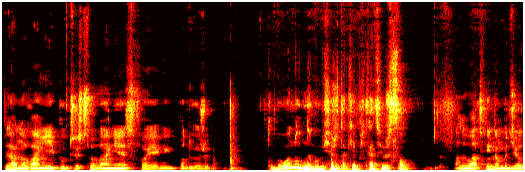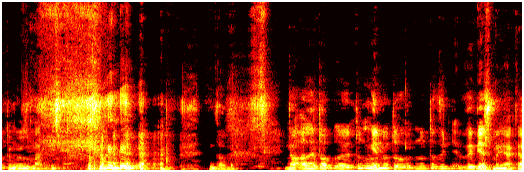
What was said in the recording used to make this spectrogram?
planowanie i budżetowanie swojej podróży. To było nudne, bo myślę, że takie aplikacje już są. Ale łatwiej nam będzie o tym rozmawiać. Dobra. No ale to, y, to nie, no to, no to wy- wybierzmy, jaka,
